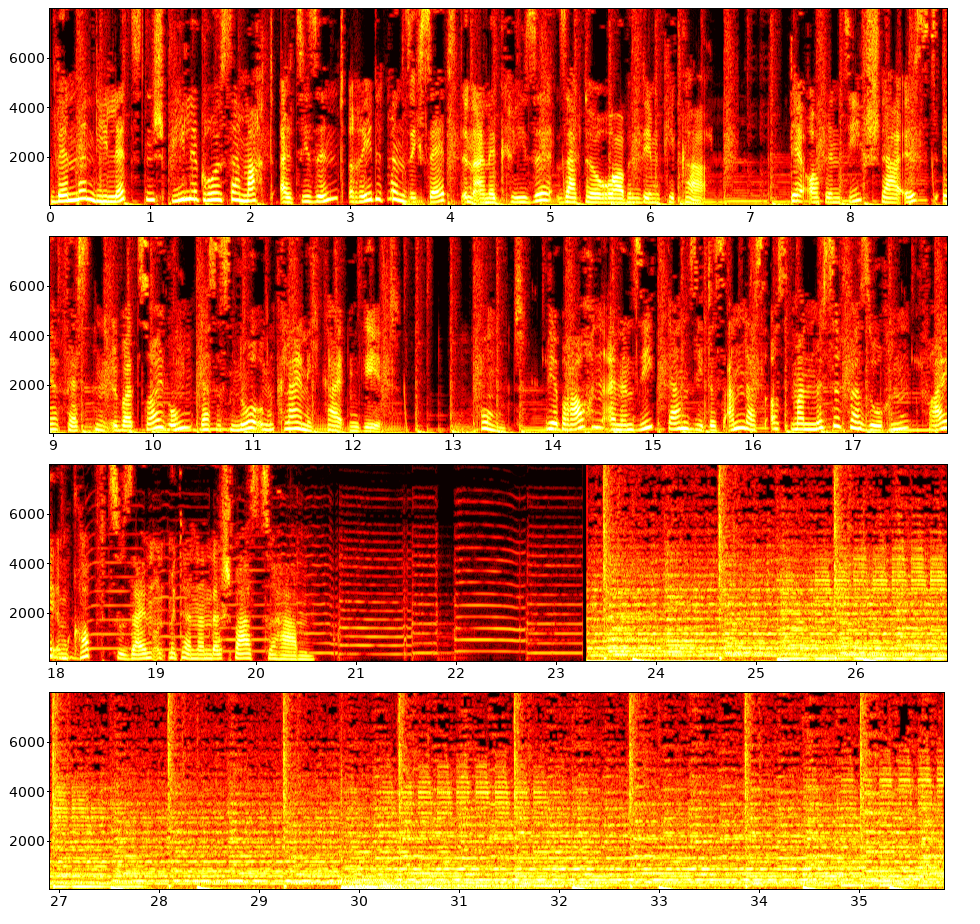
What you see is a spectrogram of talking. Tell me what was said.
Wenn man die letzten Spiele größer macht, als sie sind, redet man sich selbst in eine Krise, sagte Robben dem Kicker der offensiv starr ist, der festen Überzeugung, dass es nur um Kleinigkeiten geht. Punkt. Wir brauchen einen Sieg, dann sieht es anders aus. Man müsse versuchen, frei im Kopf zu sein und miteinander Spaß zu haben.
